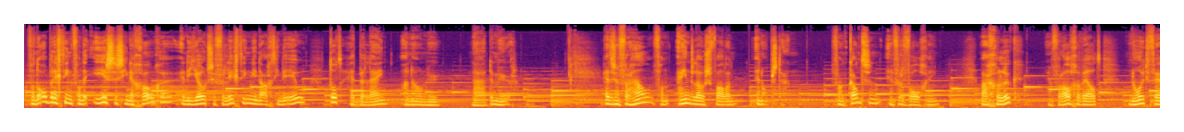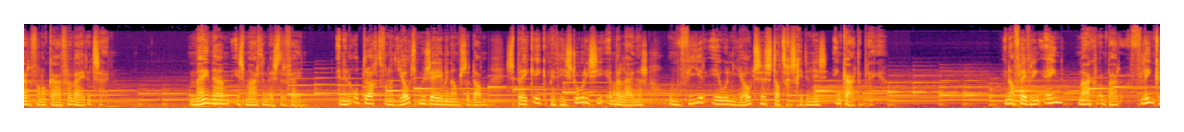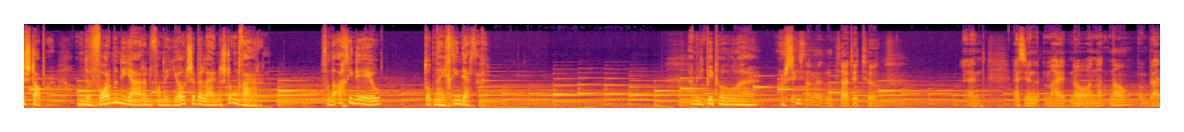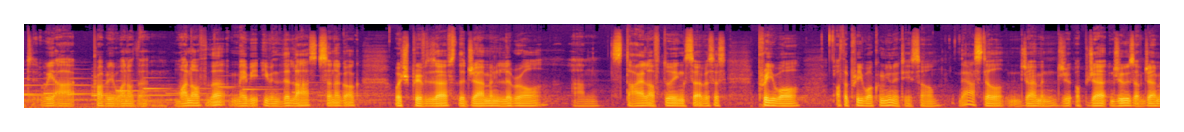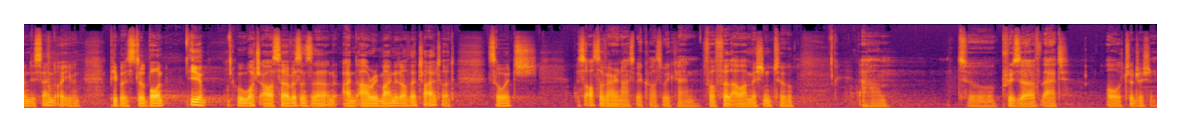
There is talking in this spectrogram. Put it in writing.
Van de oprichting van de eerste synagoge en de Joodse verlichting in de 18e eeuw tot het Berlijn anno nu, na de muur. Het is een verhaal van eindeloos vallen en opstaan, van kansen en vervolging, waar geluk en vooral geweld nooit ver van elkaar verwijderd zijn. Mijn naam is Maarten Westerveen en in opdracht van het Joods Museum in Amsterdam spreek ik met historici en Berlijners om vier eeuwen Joodse stadsgeschiedenis in kaart te brengen. In aflevering 1 maken we een paar flinke stappen om de vormende jaren van de Joodse Berlijners te ontwaren. Van de 18e eeuw tot 1930. How many people uh, are seated? 632. And as you might know or not know, but we are probably one of the one of the maybe even the last synagogue which preserves the German liberal um, style of doing services pre-war of the pre-war community. So there are still German Jews of German descent, or even people still born here who watch our services and are reminded of their childhood. So which is also very nice because we can fulfill our mission to um, to preserve that old tradition.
